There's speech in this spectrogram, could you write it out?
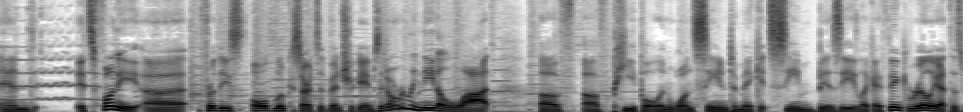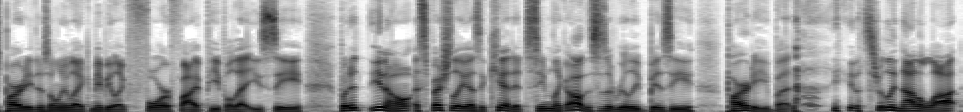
and it's funny uh, for these old LucasArts adventure games. They don't really need a lot of of people in one scene to make it seem busy. Like I think really at this party there's only like maybe like four or five people that you see. But it you know, especially as a kid, it seemed like, oh, this is a really busy party, but it's really not a lot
